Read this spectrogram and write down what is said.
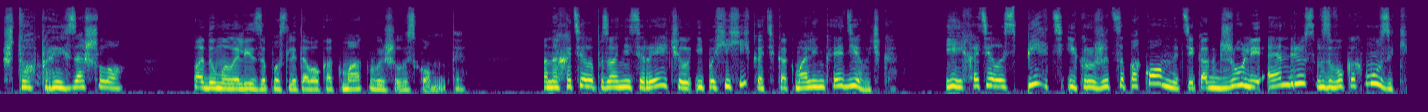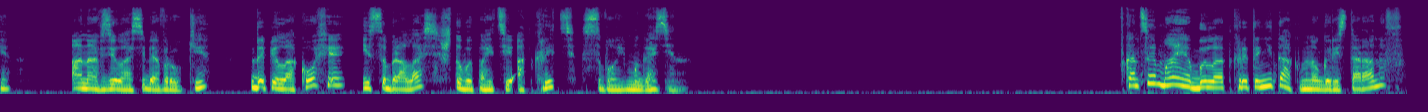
Что произошло? подумала Лиза после того, как Мак вышел из комнаты. Она хотела позвонить Рэйчел и похихикать, как маленькая девочка. Ей хотелось петь и кружиться по комнате, как Джули Эндрюс в звуках музыки. Она взяла себя в руки, допила кофе и собралась, чтобы пойти открыть свой магазин. В конце мая было открыто не так много ресторанов,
